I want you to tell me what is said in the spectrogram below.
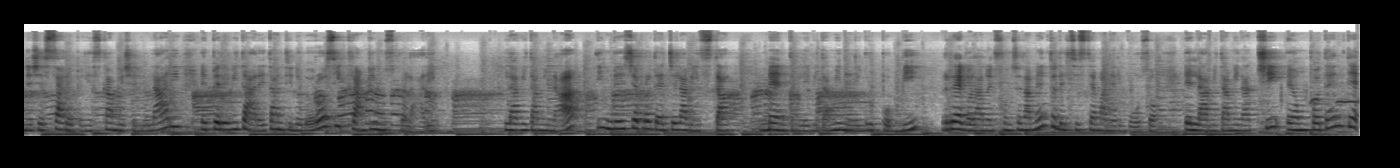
necessario per gli scambi cellulari e per evitare tanti dolorosi crampi muscolari. La vitamina A invece protegge la vista, mentre le vitamine del gruppo B regolano il funzionamento del sistema nervoso e la vitamina C è un potente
